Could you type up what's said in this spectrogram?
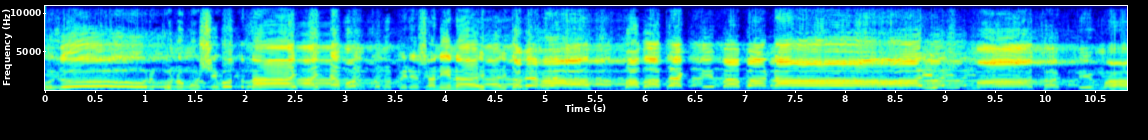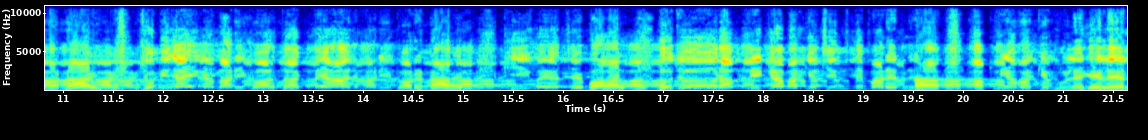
হুজুর, কোনো মুসিবত নাই, এমন কোনো পেরেশানি নাই। তবে বাবা থাকতে বাবা নাই, মা থাকতে মা নাই, জমি জায়গা বাড়ি ঘর থাকতে আজ বাড়ি ঘর নাই। কি হয়েছে বল? হুজুর, আপনি কি আমাকে চিনতে পারেন না? আপনি আমাকে ভুলে গেলেন।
